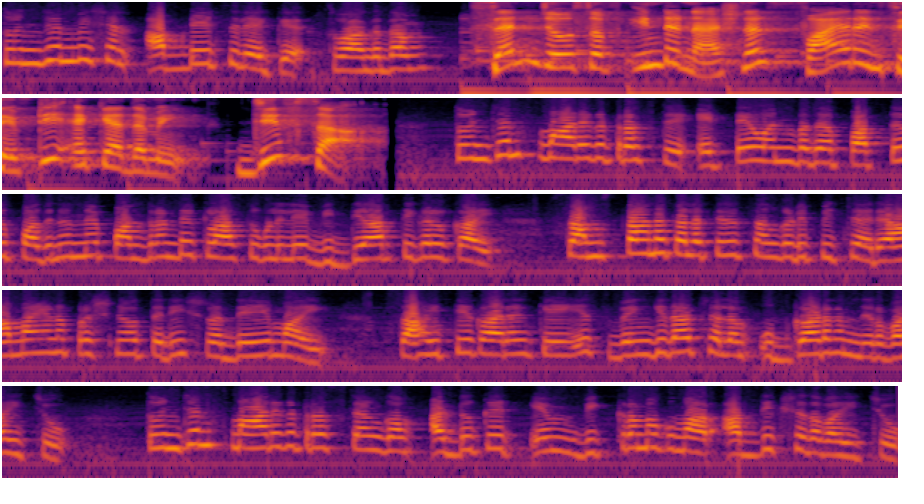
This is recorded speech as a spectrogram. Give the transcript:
തുഞ്ചൻ മിഷൻ അപ്ഡേറ്റ്സിലേക്ക് സ്വാഗതം. Saint Joseph International Fire and Safety Academy JIFSA. Thunchan സ്മാരക ട്രസ്റ്റ് എട്ട് ഒൻപത് പത്ത് പതിനൊന്ന് പന്ത്രണ്ട് ക്ലാസുകളിലെ വിദ്യാർത്ഥികൾക്കായി സംസ്ഥാന തലത്തിൽ സംഘടിപ്പിച്ച രാമായണ പ്രശ്നോത്തരി ശ്രദ്ധേയമായി. സാഹിത്യകാരൻ കെ എസ് വെങ്കിടാചലം ഉദ്ഘാടനം നിർവഹിച്ചു. തുഞ്ചൻ സ്മാരക ട്രസ്റ്റ് അംഗം അഡ്വക്കേറ്റ് എം വിക്രമകുമാർ അധ്യക്ഷത വഹിച്ചു.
